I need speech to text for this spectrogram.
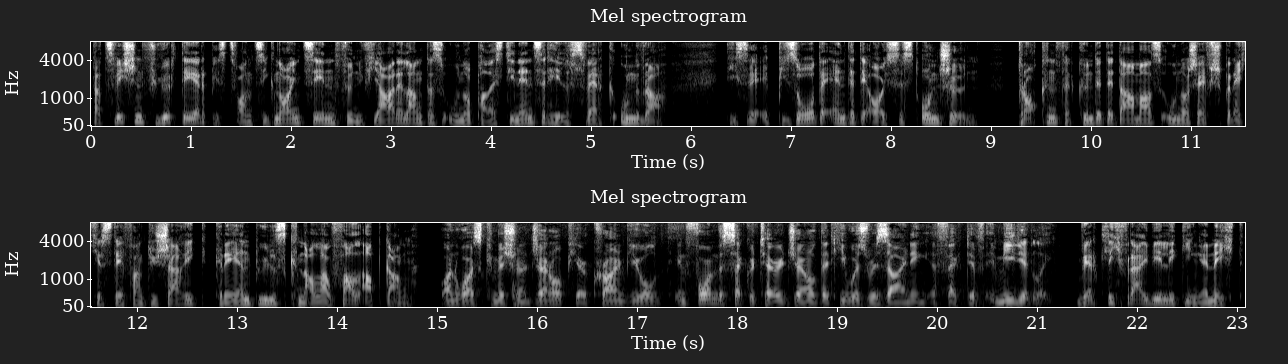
Dazwischen führte er bis 2019 fünf Jahre lang das UNO-Palästinenser Hilfswerk UNRWA. Diese Episode endete äußerst unschön. Trocken verkündete damals UNO-Chefsprecher Stefan Dujarric Krähenbühls Knallauffallabgang. UNRWA's Commissioner General Pierre Kreinbuhl informed the Secretary General that he was resigning effective immediately. Wirklich freiwillig ging er nicht,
